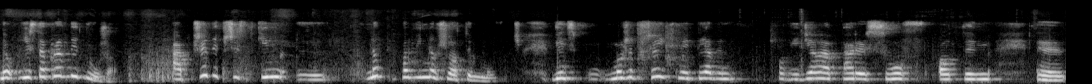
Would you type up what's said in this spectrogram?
no, jest naprawdę dużo. A przede wszystkim y, no, powinno się o tym mówić. Więc może przejdźmy, ja bym powiedziała parę słów o tym, y,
